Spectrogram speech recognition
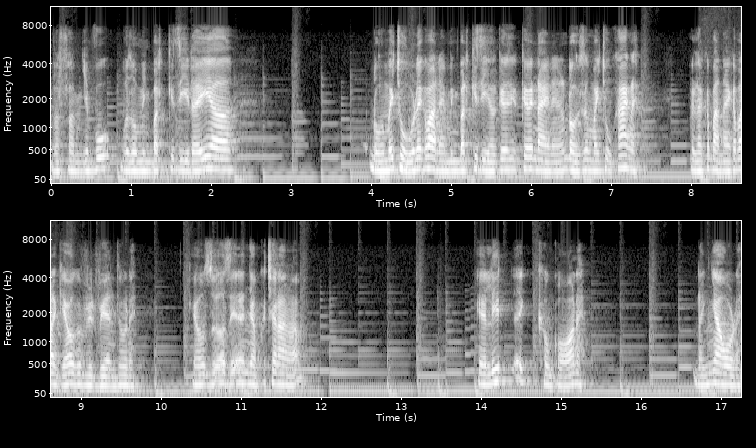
Vật phẩm nhiệm vụ. Vừa rồi mình bật cái gì đấy uh, đổi máy chủ đây các bạn này. Mình bật cái gì ở cái cái này này nó đổi sang máy chủ khác này. Vậy là các bạn này các bạn kéo vào cái việt viền thôi này. Kéo giữa dễ nhập cái chức năng lắm elite x không có này. Đánh nhau này.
